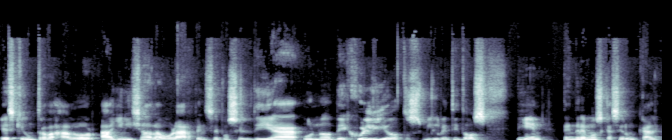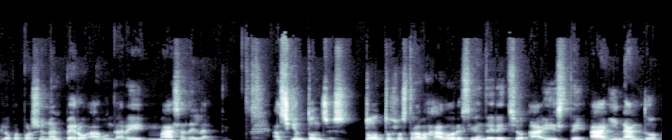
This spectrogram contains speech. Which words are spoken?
es que un trabajador haya iniciado a laborar, pensemos el día 1 de julio 2022, bien, tendremos que hacer un cálculo proporcional, pero abundaré más adelante. Así entonces, todos los trabajadores tienen derecho a este aguinaldo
